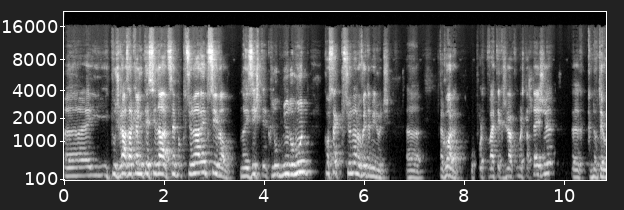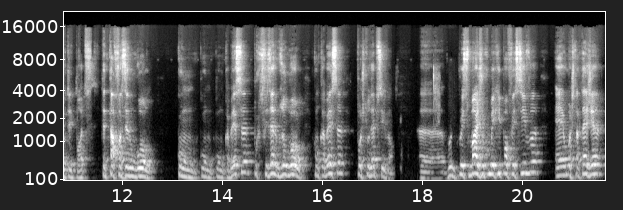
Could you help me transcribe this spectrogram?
Uh, e, e tu jogas aquela intensidade sempre a pressionar é impossível. Não existe clube nenhum do mundo que consegue pressionar 90 minutos. Uh, Agora, o Porto vai ter que jogar com uma estratégia uh, que não tem outra hipótese. Tentar fazer um golo com, com, com cabeça, porque se fizermos um golo com cabeça, depois tudo é possível. Por isso, mais do que uma equipa ofensiva, é uma estratégia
